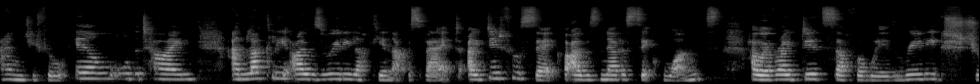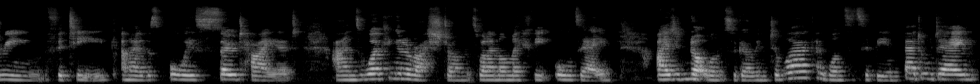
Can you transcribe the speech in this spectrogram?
and you feel ill all the time. And luckily, I was really lucky in that respect. I did feel sick, but I was never sick once. However, I did suffer with really extreme fatigue and I was always so tired. And working in a restaurant when I'm on my feet all day, I did not want to go into work. I wanted to be in bed all day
